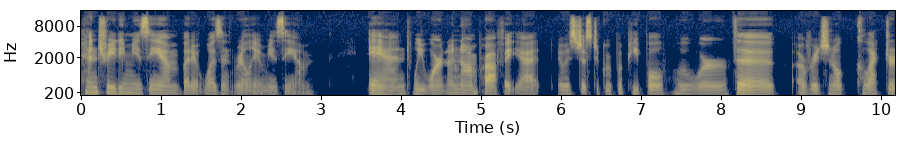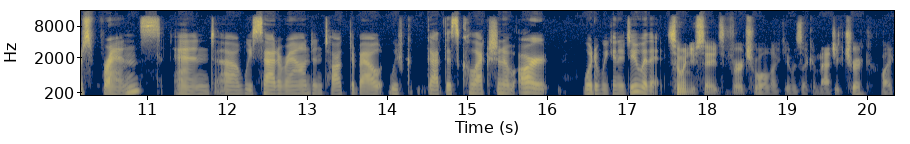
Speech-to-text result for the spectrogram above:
Penn Treaty Museum, but it wasn't really a museum. And we weren't a nonprofit yet. It was just a group of people who were the original collectors' friends. And uh, we sat around and talked about we've got this collection of art what are we going to do with it? So when you say it's virtual, like it was like a magic trick, like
